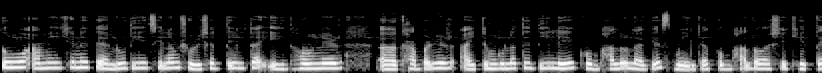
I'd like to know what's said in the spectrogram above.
তো আমি এখানে তেলও দিয়েছিলাম। সরিষার তেলটা এই ধরনের খাবারের আইটেমগুলোতে দিলে খুব ভালো লাগে স্মেলটা খুব ভালো আসে খেতে।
